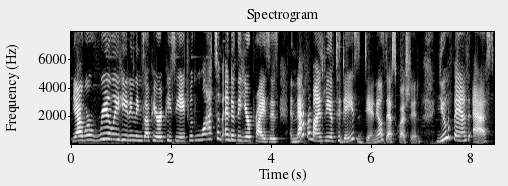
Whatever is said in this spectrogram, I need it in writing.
Yeah, we're really heating things up here at PCH with lots of end of the year prizes. And that reminds me of today's Danielle's Desk question. You fans asked,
